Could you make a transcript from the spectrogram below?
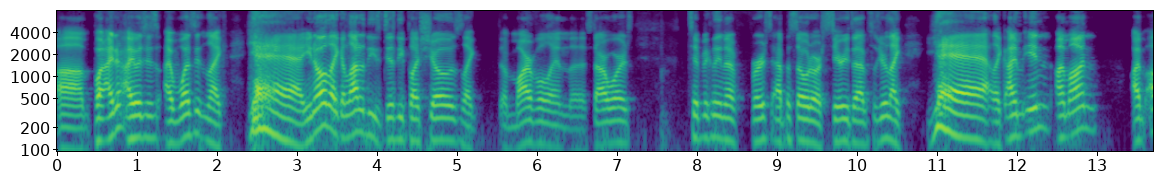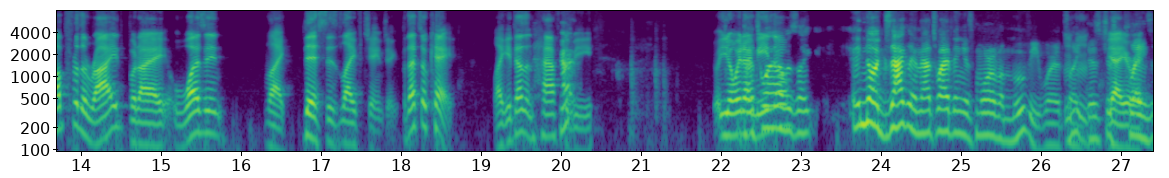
Um, but I I was just I wasn't like yeah, you know, like a lot of these Disney Plus shows, like the Marvel and the Star Wars. Typically, in the first episode or series of episodes, you're like, yeah, like I'm in, I'm on, I'm up for the ride, but I wasn't like this is life changing. But that's okay. Like it doesn't have to be. You know what I that's mean? why I was like, eh, no, exactly, and that's why I think it's more of a movie where it's Mhm. like this just Yeah, you're right. plays,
